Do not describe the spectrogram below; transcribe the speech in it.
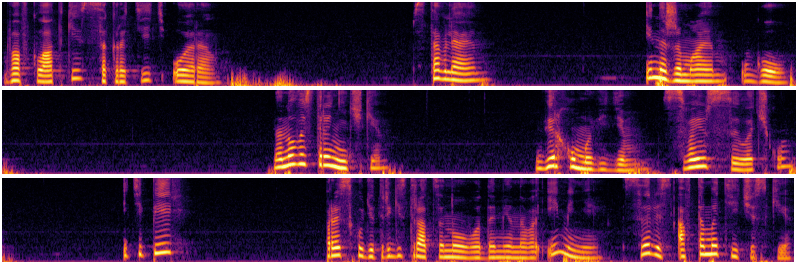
во вкладке «Сократить URL». Вставляем и нажимаем Go. На новой страничке вверху мы видим свою ссылочку. И теперь происходит регистрация нового доменного имени сервис автоматически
